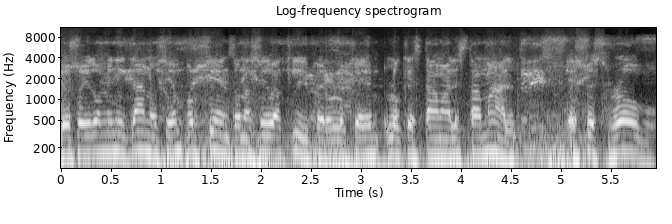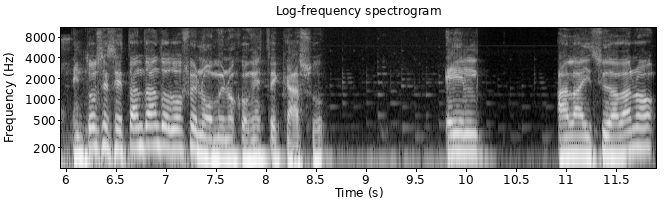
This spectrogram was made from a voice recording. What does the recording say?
Yo soy dominicano 100%, nacido aquí, pero lo que, lo que está mal está mal. Eso es robo. Entonces se están dando dos fenómenos con este caso. El al ciudadano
